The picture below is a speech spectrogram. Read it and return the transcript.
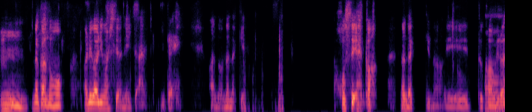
ど。うん。なんかあの、あれがありましたよね。痛い。痛い。あの、なんだっけ。補正か。なんだっけな。えーっと、カメラ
